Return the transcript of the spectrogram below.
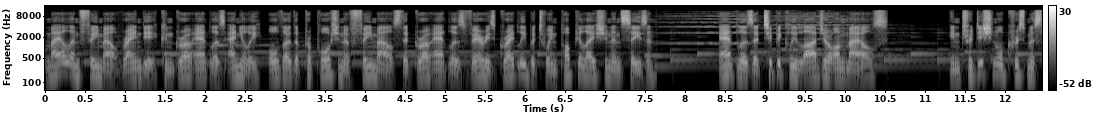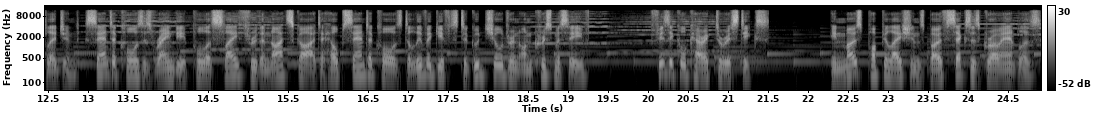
Male and female reindeer can grow antlers annually, although the proportion of females that grow antlers varies greatly between population and season. Antlers are typically larger on males. In traditional Christmas legend, Santa Claus's reindeer pull a sleigh through the night sky to help Santa Claus deliver gifts to good children on Christmas Eve. Physical characteristics in most populations both sexes grow antlers,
